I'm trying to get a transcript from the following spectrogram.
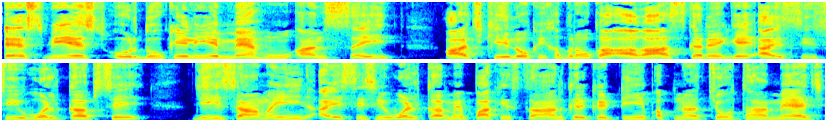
ایس بی ایس اردو کے لیے میں ہوں انس سعید۔ آج کھیلوں کی خبروں کا آغاز کریں گے آئی سی سی ورلڈ کپ سے۔ جی سامعین، آئی سی سی ورلڈ کپ میں پاکستان کرکٹ ٹیم اپنا چوتھا میچ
